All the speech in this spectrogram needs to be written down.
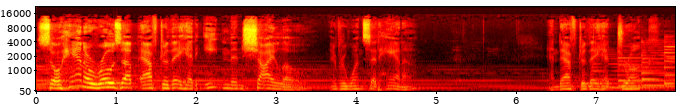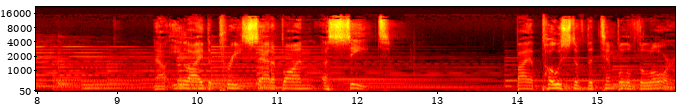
So Hannah rose up after they had eaten in Shiloh. Everyone said Hannah. And after they had drunk, now Eli the priest sat upon a seat by a post of the temple of the Lord.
